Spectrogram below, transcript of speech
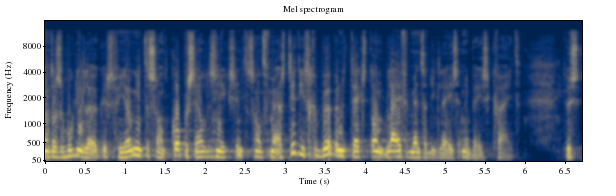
Want als een boek niet leuk is, vind je ook interessant. Koppen snel, is niks interessant voor mij. Als dit niet gebeurt in de tekst, dan blijven mensen dat niet lezen en dan ben je ze kwijt. Dus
